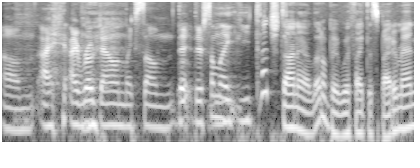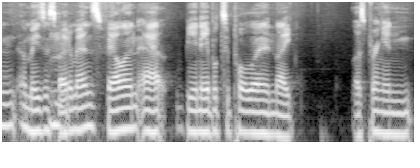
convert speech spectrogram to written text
Um, I I wrote down like some there, there's some like you, touched on it a little bit with like the Spider-Man, Amazing Mhm. Spider-Man's failing at being able to pull in like, let's bring in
